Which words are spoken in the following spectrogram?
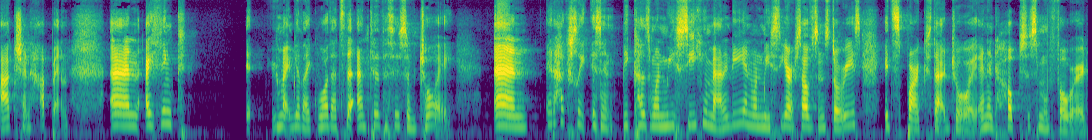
action happen. And I think it, you might be like, well, that's the antithesis of joy. And it actually isn't because when we see humanity and when we see ourselves in stories, it sparks that joy and it helps us move forward.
